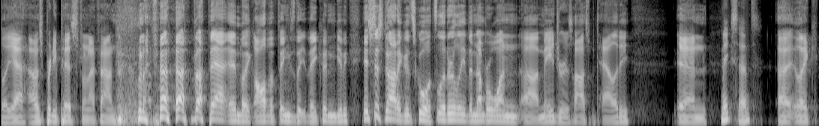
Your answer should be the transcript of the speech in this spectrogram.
but yeah, I was pretty pissed when I found when I found out about that and like all the things that they couldn't give me. It's just not a good school. It's literally the number one uh, major is hospitality, and Makes sense. uh, like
